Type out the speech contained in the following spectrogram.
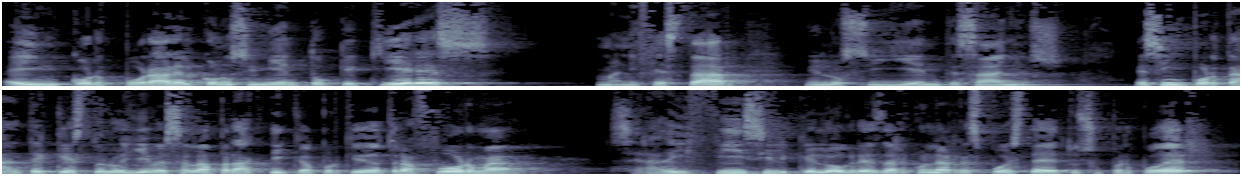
e incorporar el conocimiento que quieres manifestar en los siguientes años. Es importante que esto lo lleves a la práctica porque de otra forma será difícil que logres dar con la respuesta de tu superpoder.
